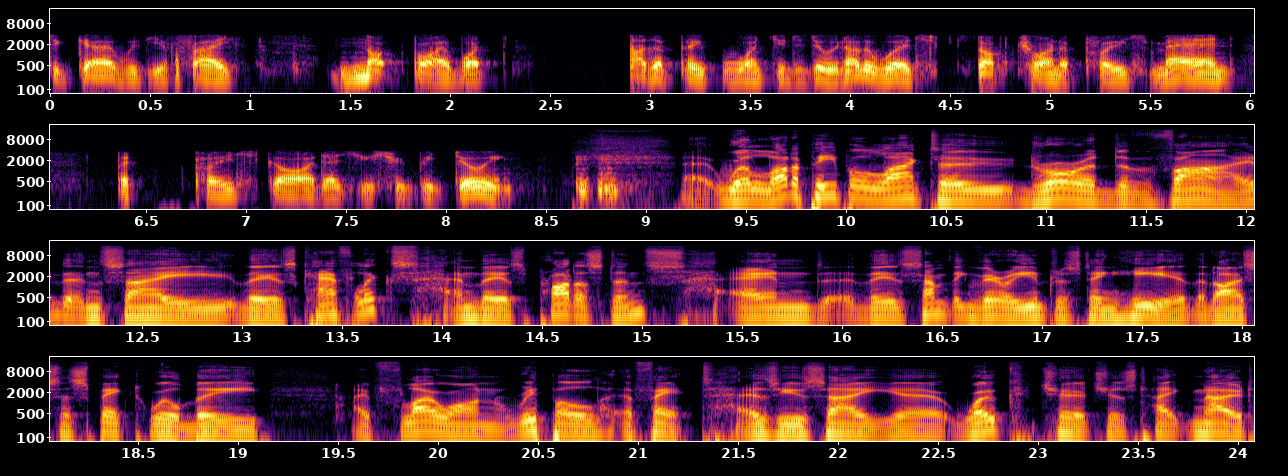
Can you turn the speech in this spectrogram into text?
to go with your faith, not by what other people want you to do. In other words, stop trying to please man, but please God as you should be doing. Uh, well, a lot of people like to draw a divide and say there's Catholics and there's Protestants, and there's something very interesting here that I suspect will be a flow on ripple effect. As you say, uh, woke churches take note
